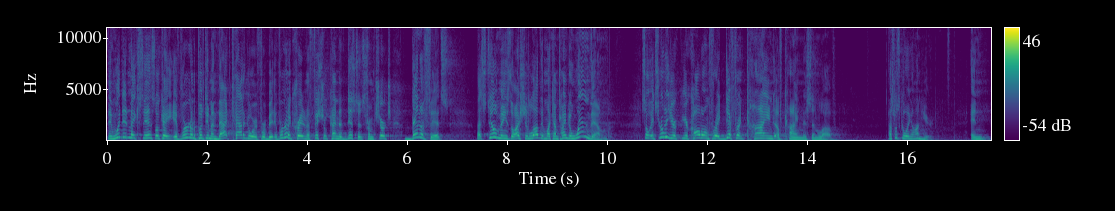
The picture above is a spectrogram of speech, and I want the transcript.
then wouldn't it make sense? Okay, if we're going to put them in that category for a bit, if we're going to create an official kind of distance from church benefits, that still means, though, I should love them like I'm trying to win them. So it's really, you're, you're called on for a different kind of kindness and love. That's what's going on here. And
